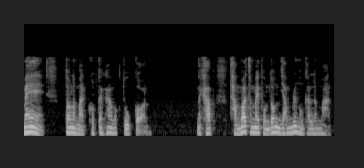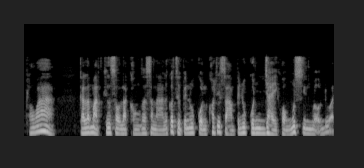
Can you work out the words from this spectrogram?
แม่ต้องละหมาดครบทั้งห้าวัตูก่อนนะครับถามว่าทำไมผมต้องย้ำเรื่องของการละหมาด เพราะว่าการละหมาดคือเสาหลักของศาสนา แล้วก็ถือเป็นรุกลข้อที่ 3 เป็นรุกลใหญ่ของมุสลิมเราด้วย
